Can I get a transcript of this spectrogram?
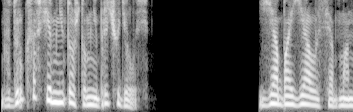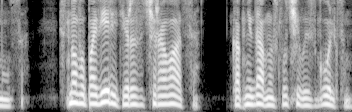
Вдруг совсем не то, что мне причудилось. Я боялась обмануться, снова поверить и разочароваться, как недавно случилось с Гольцем.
